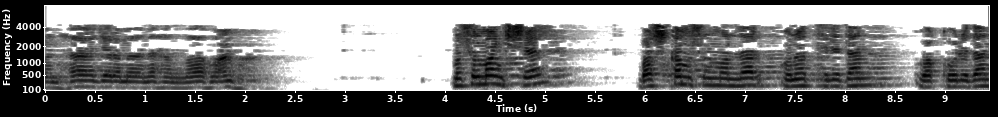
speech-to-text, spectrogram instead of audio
من هاجر ما نهى الله عنه musulmon kishi boshqa musulmonlar uni tilidan va qo'lidan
